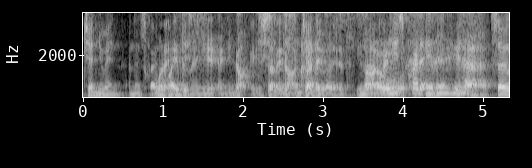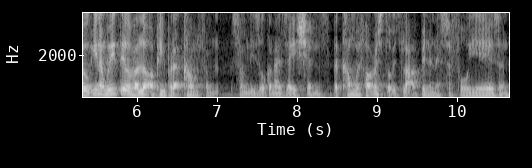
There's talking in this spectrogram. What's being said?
genuine and it's quite, Well, quite it dis- and, you, and you're not. You're dis- certainly not disingenuous. You're not so- accredited. Who's crediting it? Yeah. So you know, we deal with a lot of people that come from some of these organisations that come with horror stories. Like I've been in this for four years, and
